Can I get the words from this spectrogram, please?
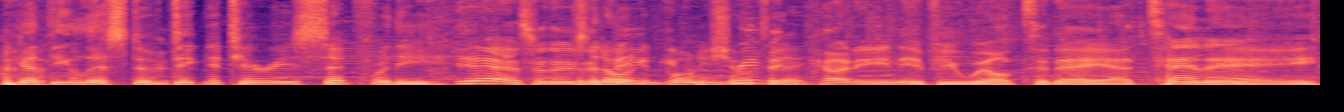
You got the list of dignitaries set for the. Yeah, so there's For a Dog big and Pony Show ribbon today? cutting, if you will, today at 10 a.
